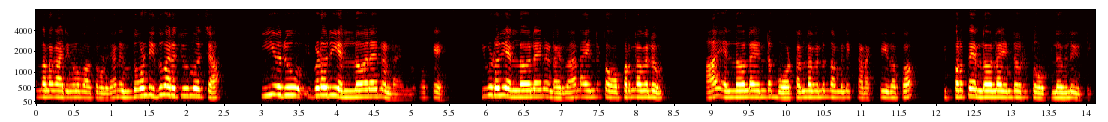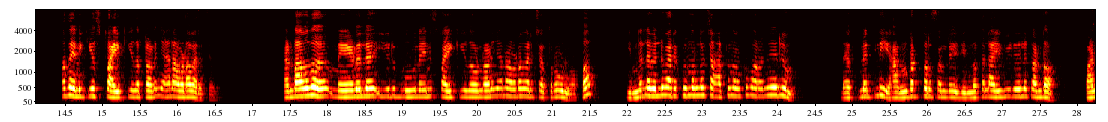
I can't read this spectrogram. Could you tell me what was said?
എന്നുള്ള കാര്യങ്ങൾ മാത്രമേ ഉള്ളൂ. ഞാൻ എന്തുകൊണ്ട് ഇത് വരച്ചു എന്ന് വെച്ചാൽ ഈ ഒരു ഇവിടെ ഒരു യെല്ലോ ലൈൻ ഉണ്ടായിരുന്നു ഓക്കെ ഇവിടെ ഒരു യെല്ലോ ലൈൻ ഉണ്ടായിരുന്നു. ആ ലൈനിന്റെ ടോപ്പർ ലെവലും ആ യെല്ലോ ലൈനിന്റെ ബോട്ടം ലെവലും തമ്മിൽ കണക്ട് ചെയ്തപ്പോൾ ഇപ്പുറത്തെ യെല്ലോ ലൈനിന്റെ ഒരു ടോപ്പ് ലെവൽ കിട്ടി. അതെനിക്ക് സ്ട്രൈക്ക് ചെയ്തിട്ടാണ് ഞാൻ അവിടെ വരച്ചത്. രണ്ടാമത് മേളിൽ ഈ ഒരു ബ്ലൂ ലൈൻ സ്ട്രൈക്ക് ചെയ്തുകൊണ്ടാണ് ഞാൻ അവിടെ വരച്ചത് അത്രേ ഉള്ളൂ. അപ്പോൾ ഇന്ന ലെവലിൽ വരക്കും എന്നുള്ള ചാർട്ട് നമുക്ക് പറഞ്ഞു തരും. ഡെഫിനറ്റ്ലി ഹൺഡ്രഡ് പെർസെന്റേജ് ഇന്നത്തെ ലൈവ് വീഡിയോയിൽ കണ്ടോ? വൺ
